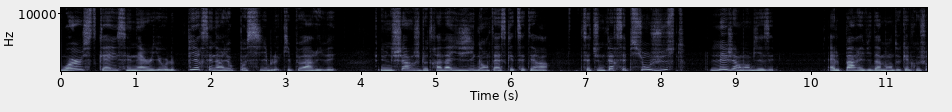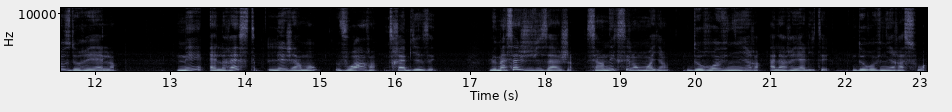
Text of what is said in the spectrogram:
worst case scenario, le pire scénario possible qui peut arriver, une charge de travail gigantesque, etc. C'est une perception juste légèrement biaisée. Elle part évidemment de quelque chose de réel, mais elle reste légèrement, voire très biaisée. Le massage du visage, c'est un excellent moyen de revenir à la réalité, de revenir à soi.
